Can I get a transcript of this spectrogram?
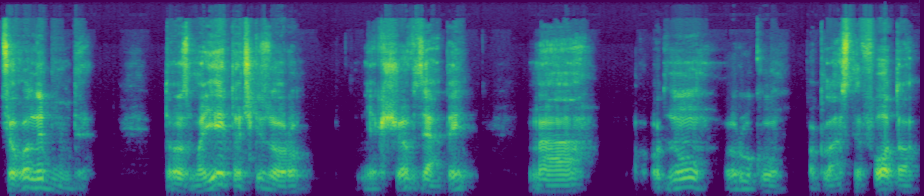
цього не буде. То, з моєї точки зору, якщо взяти на одну руку покласти фото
